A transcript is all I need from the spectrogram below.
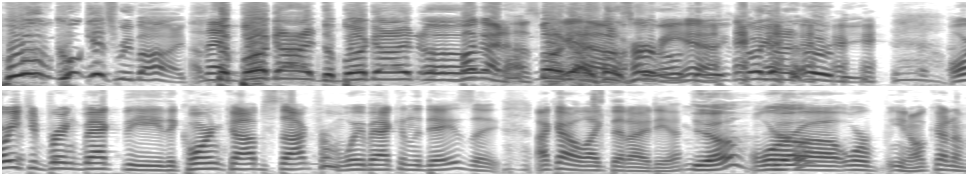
Who who gets revived? that- the bug-eyed, the bug-eyed, uh, Bug-eyed Husker, bug-eyed yeah, Husker, Herbie, okay. yeah. bug-eyed Herbie. or you could bring back the the corn cob stock from way back in the days. I, I kind of like that idea. Yeah. Or yeah. uh, or you know, kind of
